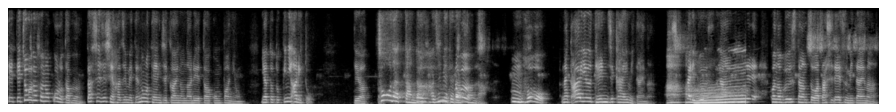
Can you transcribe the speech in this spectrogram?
てて、ちょうどその頃多分私自身初めての展示会のナレーターコンパニオンやった時にアリと出会った。そうだったんだ。初めてだったんだ。うん、ほぼ、なんかああいう展示会みたいな。しあっかりブースうがあんって、このブース担当私ですみたいな、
